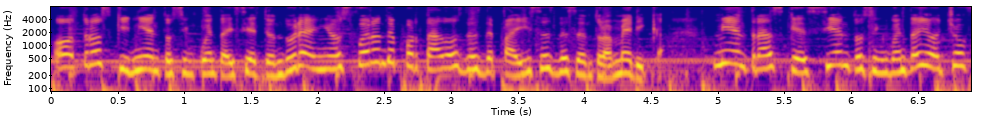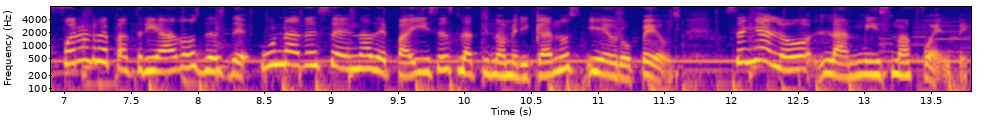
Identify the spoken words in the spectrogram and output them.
Otros 557 hondureños fueron deportados desde países de Centroamérica, mientras que 158 fueron desde una decena de países latinoamericanos y europeos, señaló la misma fuente.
